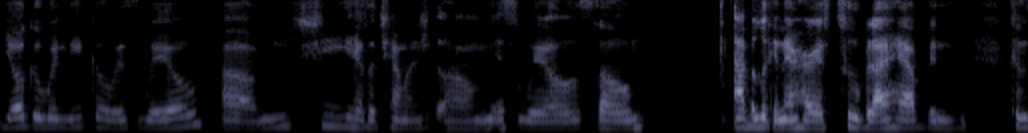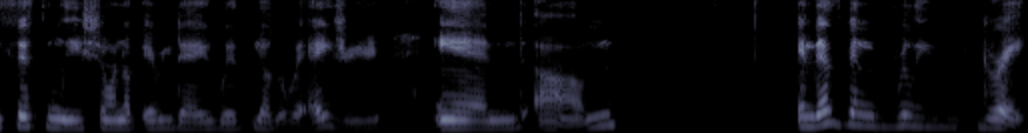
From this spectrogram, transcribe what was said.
yoga with Nico as well. Um, she has a challenge um as well. So I've been looking at hers too, but I have been consistently showing up every day with yoga with Adriene, and um, and that's been really great.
